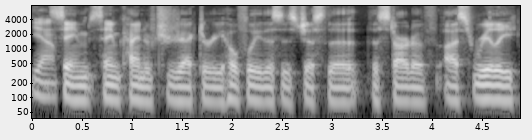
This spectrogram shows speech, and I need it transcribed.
yeah. same same kind of trajectory. Hopefully this is just the the start of us really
